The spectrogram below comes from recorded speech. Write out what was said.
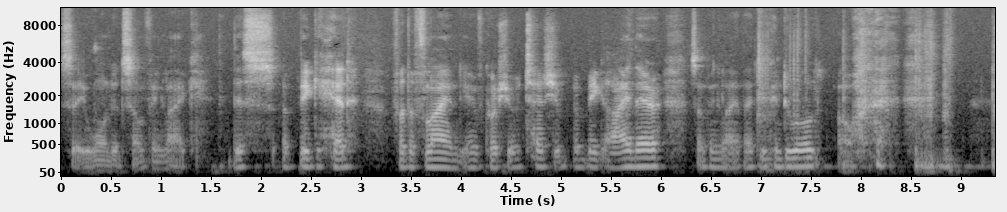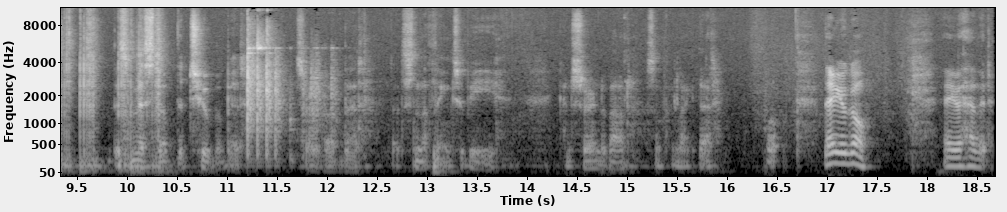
Say you wanted something like this a big head for the fly and of course you attach a, a big eye there something like that. You can do all oh This messed up the tube a bit. Sorry about that. That's nothing to be concerned about, something like that. Well, there you go. There you have it.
